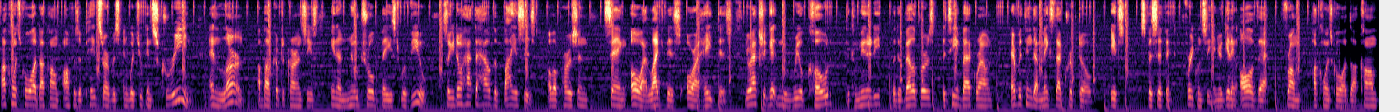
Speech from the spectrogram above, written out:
HotCoinsCold.com offers a paid service in which you can screen and learn about cryptocurrencies in a neutral based review. So you don't have to have the biases of a person saying, oh, I like this or I hate this. You're actually getting the real code, the community, the developers, the team background, everything that makes that crypto its specific frequency. And you're getting all of that from hotcoinscoa.com.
